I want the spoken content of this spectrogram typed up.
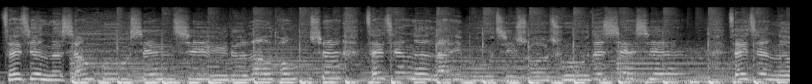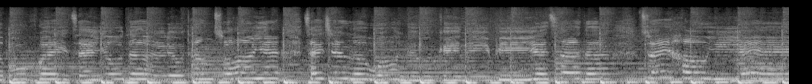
再见了，相互嫌弃的老同学；再见了，来不及说出的谢谢；再见了，不会再有的流淌作业；再见了，我留给你毕业册的最后一页。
